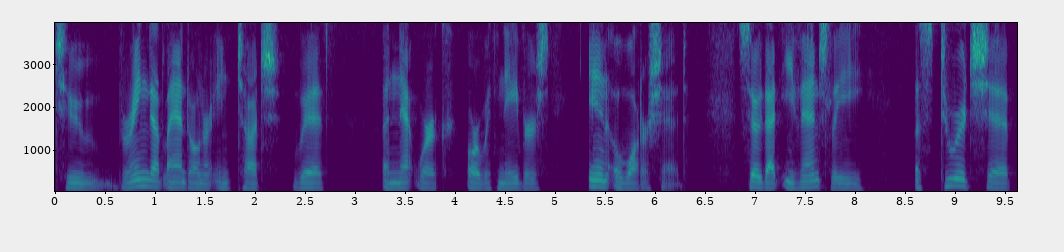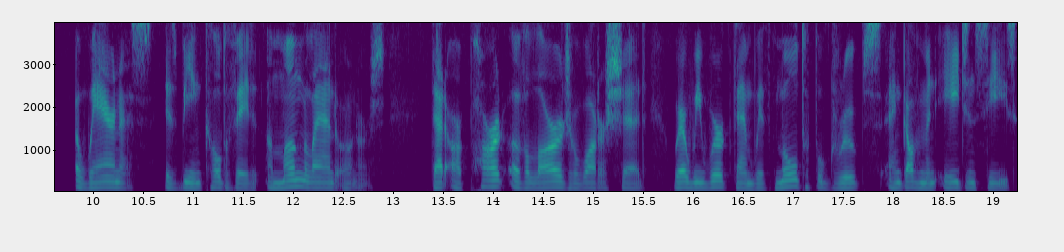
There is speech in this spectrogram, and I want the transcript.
to bring that landowner in touch with a network or with neighbors in a watershed so that eventually a stewardship awareness is being cultivated among landowners that are part of a larger watershed where we work then with multiple groups and government agencies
